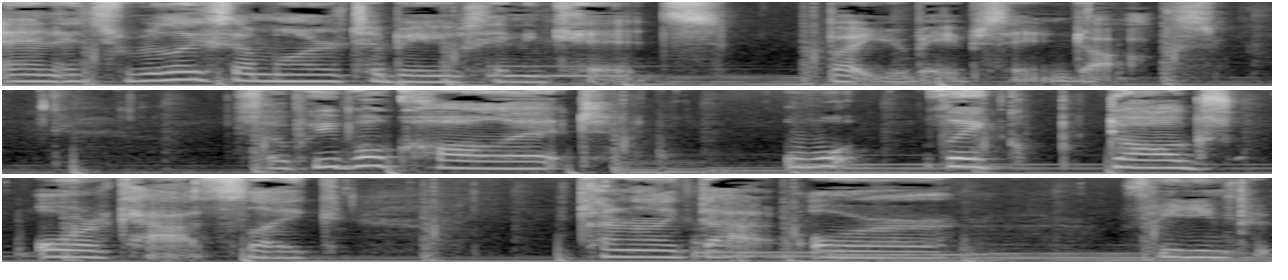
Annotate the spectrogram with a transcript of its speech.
and it's really similar to babysitting kids, but you're babysitting dogs. So people call it like dogs or cats, like kind of like that, or feeding p-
